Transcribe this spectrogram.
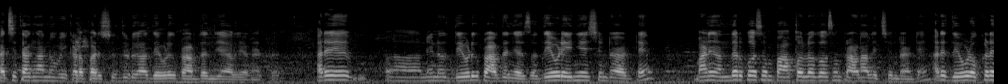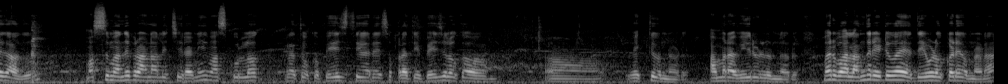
ఖచ్చితంగా నువ్వు ఇక్కడ పరిశుద్ధుడిగా దేవుడికి ప్రార్థన చేయాలి అన్నట్టు. అరే నేను దేవుడికి ప్రార్థన చేస్తాను దేవుడు ఏం చేసిండ్రా అంటే మన అందరి కోసం పాపల కోసం ప్రాణాలు ఇచ్చిండ్రు అంటే అరే దేవుడు ఒక్కడే కాదు. మస్తు మంది ప్రాణాలు ఇచ్చారని మా స్కూల్లో ప్రతి ఒక్క పేజ్ తీరేసి ప్రతి పేజీలో ఒక వ్యక్తి ఉన్నాడు. అమర వీరులు ఉన్నారు. మరి వాళ్ళందరూ ఎటువై దేవుడు ఒక్కడే ఉన్నాడా?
